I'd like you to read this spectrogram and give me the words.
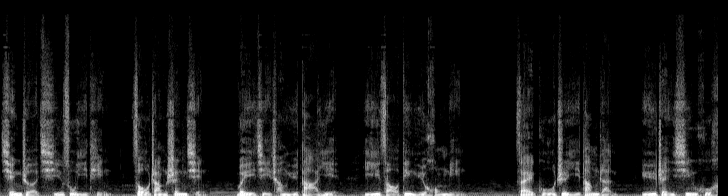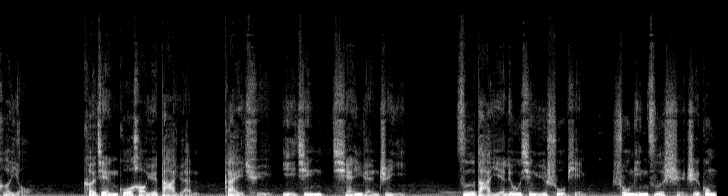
请者齐肃一庭，奏章申请，未继成于大业，以早定于洪明。在古之以当然，余朕心乎何有？可见国号曰大元。盖取《易经》前元之意，资大也流行于庶品，孰名资史之功，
